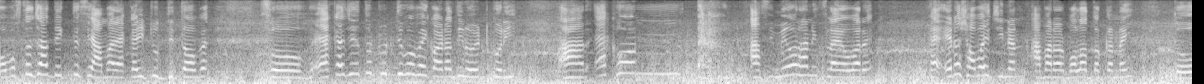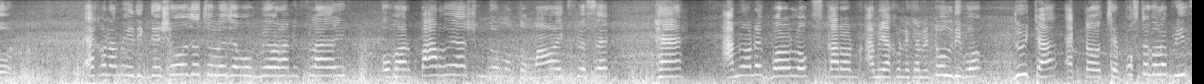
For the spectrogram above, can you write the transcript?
অবস্থা যা দেখতেছি, আমার একাই ট্যুর দিতে হবে। সো একা যেহেতু ট্যুর দিব, ভাই, কয়টা দিন ওয়েট করি। আর এখন আসি মেয়র হানি ফ্লাইওভারে। হ্যাঁ এটা সবাই চিনেন, আমার আর বলার দরকার নাই। তো, এখন আমি এদিক দিয়ে সহজে চলে যাব মেয়র হানি ফ্লাই ওভার পার হয়ে সুন্দর মতো মাও এক্সপ্রেসে। হ্যাঁ আমি অনেক বড় লোক, কারণ আমি এখন এখানে টোল দিব। দুইটা, একটা হচ্ছে পোস্তাগোলা ব্রিজ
